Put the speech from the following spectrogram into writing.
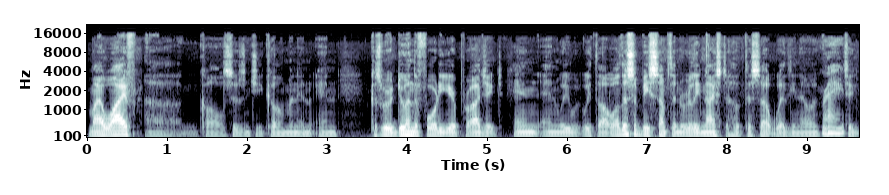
My wife uh, called Susan G. Komen and and because we were doing the 40 year project and, and we, we thought well this would be something really nice to hook this up with you know Right. to,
